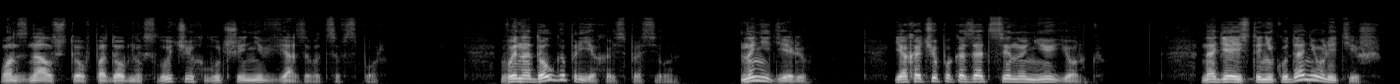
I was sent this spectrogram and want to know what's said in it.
Он знал, что в подобных случаях лучше не ввязываться в спор. «Вы надолго приехали?» — спросил он. «На неделю. Я хочу показать сыну Нью-Йорк». «Надеюсь, ты никуда не улетишь?»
